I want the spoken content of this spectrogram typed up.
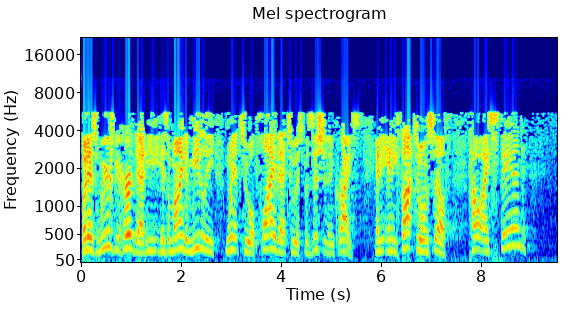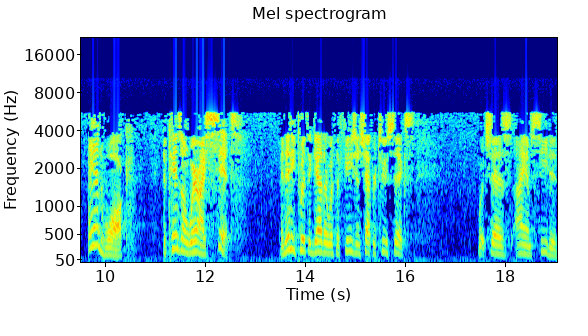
But as Wiersbe heard that, he, his mind immediately went to apply that to his position in Christ. And, and he thought to himself, how I stand and walk depends on where I sit. And then he put together with Ephesians chapter 2 6, which says, I am seated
